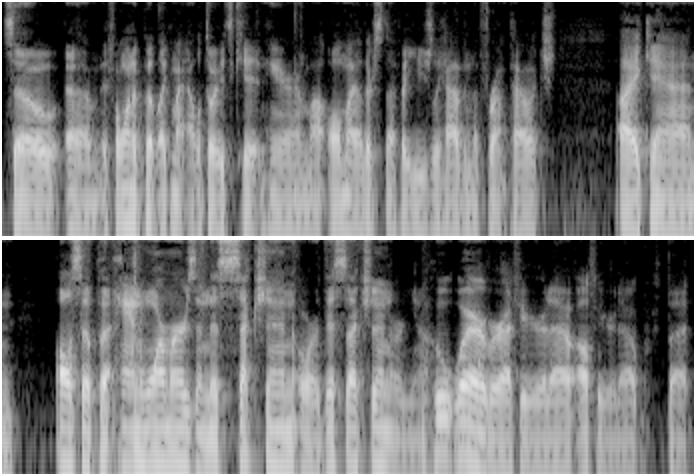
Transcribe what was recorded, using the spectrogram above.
So um, if I want to put like my Altoids kit in here and my, all my other stuff I usually have in the front pouch, I can also put hand warmers in this section or this section or you know who wherever I figure it out, I'll figure it out. But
